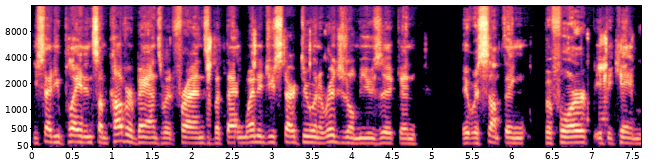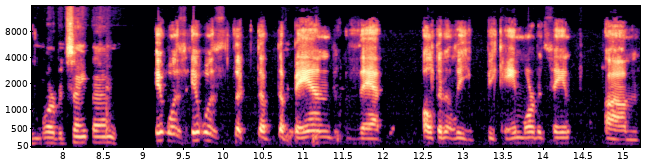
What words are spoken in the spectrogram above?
you said you played in some cover bands with friends but then when did you start doing original music and it was something before it became Morbid Saint then it was it was the the, the band that ultimately became Morbid Saint. Um,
